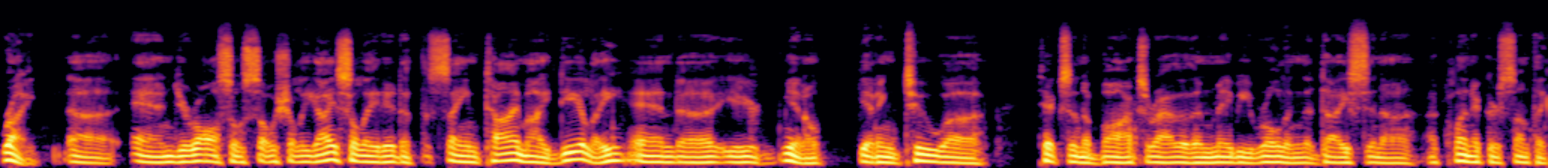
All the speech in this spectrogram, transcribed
Right, uh, and you're also socially isolated at the same time, ideally, and uh, you're you know getting two uh, ticks in a box rather than maybe rolling the dice in a, a clinic or something.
